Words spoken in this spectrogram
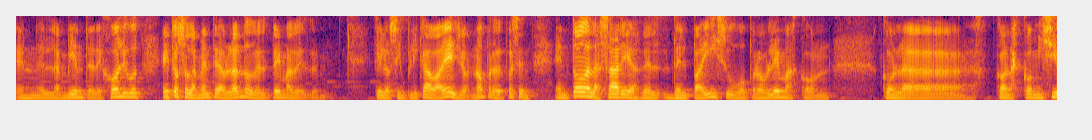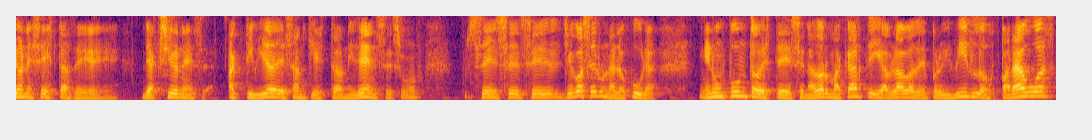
en el ambiente de Hollywood, esto solamente hablando del tema del que los implicaba a ellos, ¿no? Pero después en, todas las áreas del, país hubo problemas con, con, con las comisiones estas de, acciones, actividades antiestadounidenses. Se, se, llegó a ser una locura. En un punto este senador McCarthy hablaba de prohibir los paraguas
